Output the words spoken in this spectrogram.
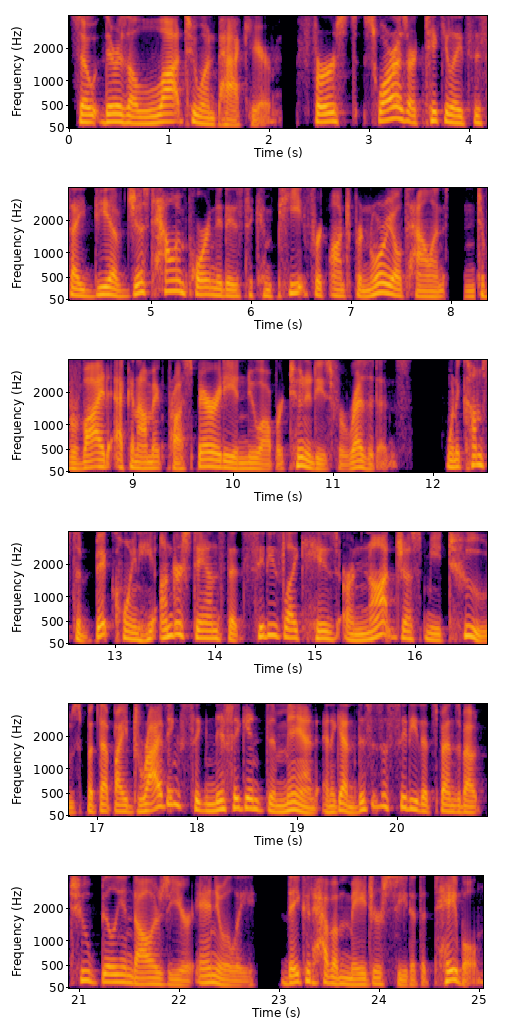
So there is a lot to unpack here. First, Suarez articulates this idea of just how important it is to compete for entrepreneurial talent and to provide economic prosperity and new opportunities for residents. When it comes to Bitcoin, he understands that cities like his are not just Me Too's, but that by driving significant demand, and again, this is a city that spends about $2 billion a year annually, they could have a major seat at the table.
